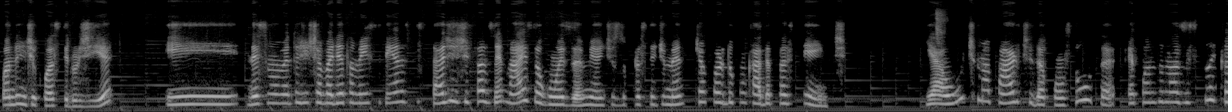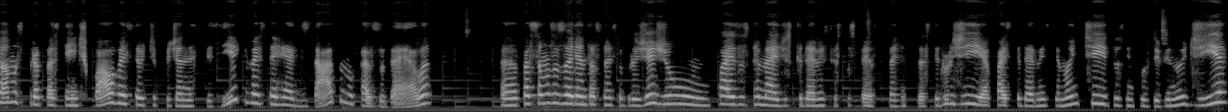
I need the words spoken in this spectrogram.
quando indicou a cirurgia. E nesse momento a gente avalia também se tem a necessidade de fazer mais algum exame antes do procedimento, de acordo com cada paciente. E a última parte da consulta é quando nós explicamos para a paciente qual vai ser o tipo de anestesia que vai ser realizado no caso dela. Uh, passamos as orientações sobre o jejum, quais os remédios que devem ser suspensos antes da cirurgia, quais que devem ser mantidos, inclusive no dia,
